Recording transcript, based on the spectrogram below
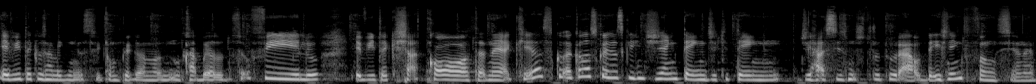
evita que os amiguinhos ficam pegando no cabelo do seu filho, evita que chacota, né? Aquelas, aquelas coisas que a gente já entende que tem de racismo estrutural desde a infância, né?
